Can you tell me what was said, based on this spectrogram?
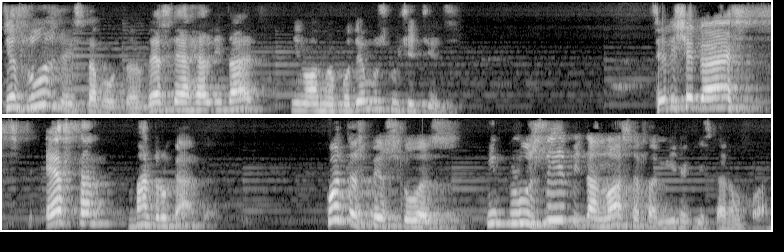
Jesus já está voltando, essa é a realidade e nós não podemos fugir disso. Se ele chegar esta madrugada, quantas pessoas, inclusive da nossa família, que estarão fora?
